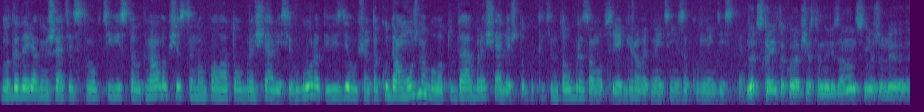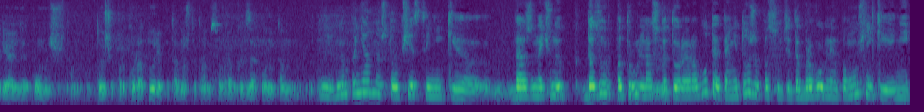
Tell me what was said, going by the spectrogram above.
благодаря вмешательству активистов к нам в общественную палату обращались и в город, и везде, в общем-то, куда можно было, туда обращались, чтобы каким-то образом вот среагировать на эти незаконные действия. Но это скорее такой общественный резонанс, нежели реальная помощь там, той же прокуратуре, потому что там все в рамках закона. Там... Нет, ну понятно, что общественники, даже ночной дозор, патруль наш, mm-hmm. который работает, они тоже, по сути, добровольные помощники, и они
